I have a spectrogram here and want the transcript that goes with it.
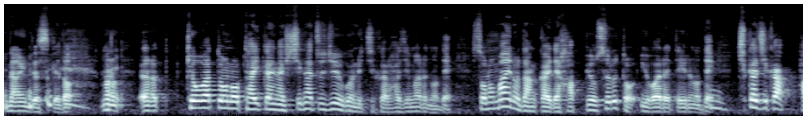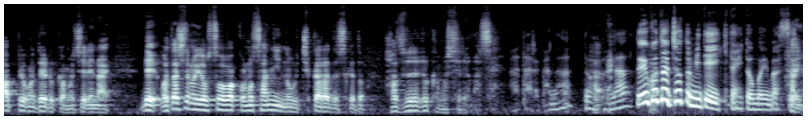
ないんですけど、あのあの共和党の大会が7月15日から始まるのでその前の段階で発表すると言われているので、近々発表が出るかもしれない。で私の予想はこの3人のうちからですけど外れるかもしれません。当たるかな？どうかな、ということでちょっと見ていきたいと思います、はい。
